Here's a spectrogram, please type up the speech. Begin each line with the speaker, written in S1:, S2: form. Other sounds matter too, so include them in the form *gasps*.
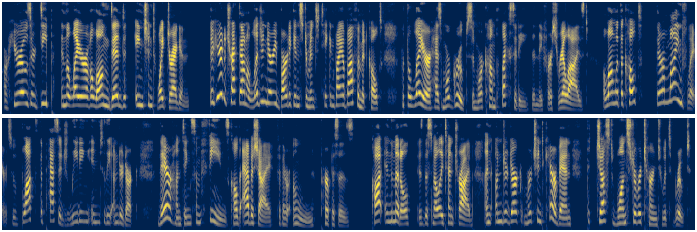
S1: our heroes are deep in the lair of a long dead ancient white dragon. They're here to track down a legendary bardic instrument taken by a Baphomet cult, but the lair has more groups and more complexity than they first realized. Along with the cult, there are mind flayers who've blocked the passage leading into the Underdark. They're hunting some fiends called Abishai for their own purposes. Caught in the middle is the Smelly Tent Tribe, an Underdark merchant caravan that just wants to return to its root.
